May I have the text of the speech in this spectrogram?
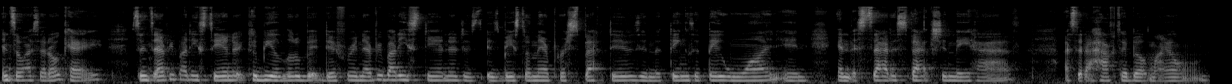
And so I said, okay, since everybody's standard could be a little bit different, everybody's standard is, is based on their perspectives and the things that they want and, and the satisfaction they have. I said, I have to build my own.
